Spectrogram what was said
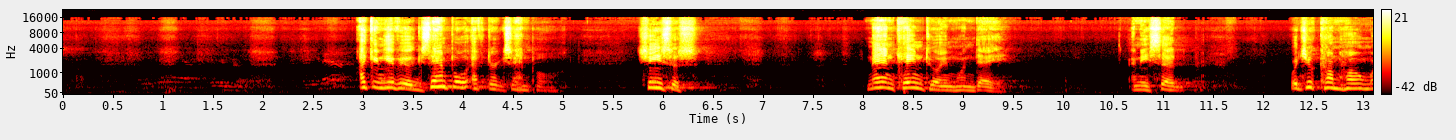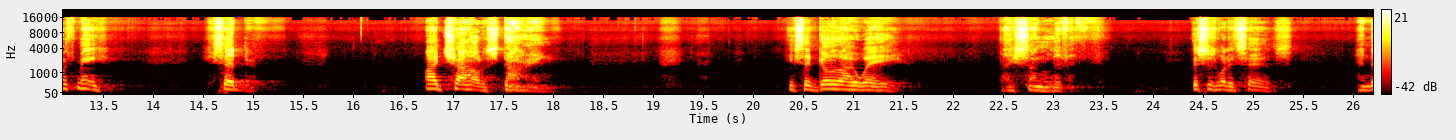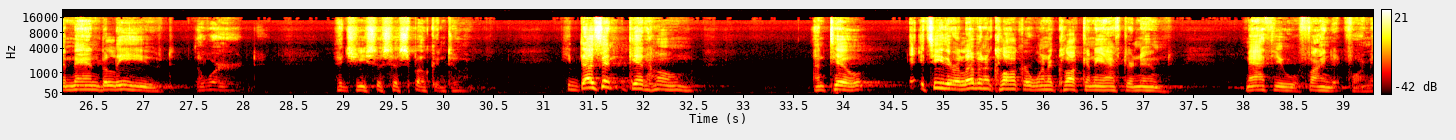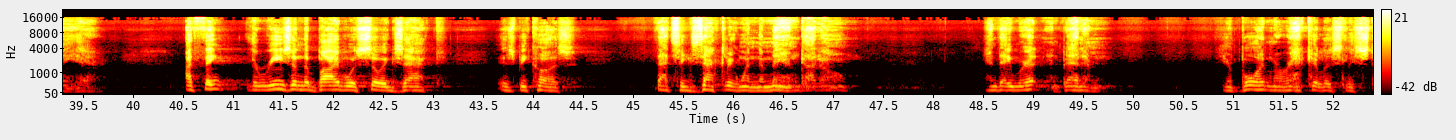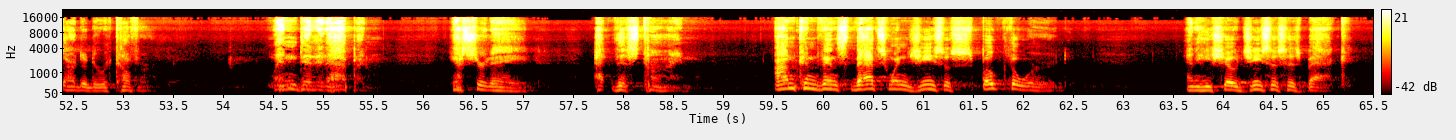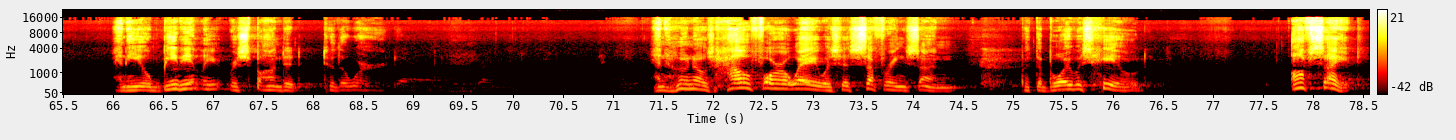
I can give you example after example. Jesus, man came to him one day and he said, Would you come home with me? He said, My child is dying. He said, Go thy way, thy son liveth. This is what it says. And the man believed the word that Jesus has spoken to him. He doesn't get home until it's either 11 o'clock or 1 o'clock in the afternoon. Matthew will find it for me here. I think the reason the Bible is so exact is because that's exactly when the man got home. And they went and bet him. Your boy miraculously started to recover. When did it happen? Yesterday at this time. I'm convinced that's when Jesus spoke the word and he showed Jesus his back and he obediently responded to the word. And who knows how far away was his suffering son, but the boy was healed off sight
